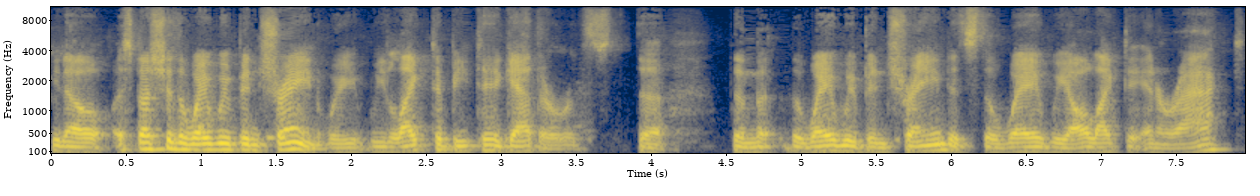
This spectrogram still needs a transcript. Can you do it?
you know, especially the way we've been trained. We we like to be together. It's the the the way we've been trained. It's the way we all like to interact.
